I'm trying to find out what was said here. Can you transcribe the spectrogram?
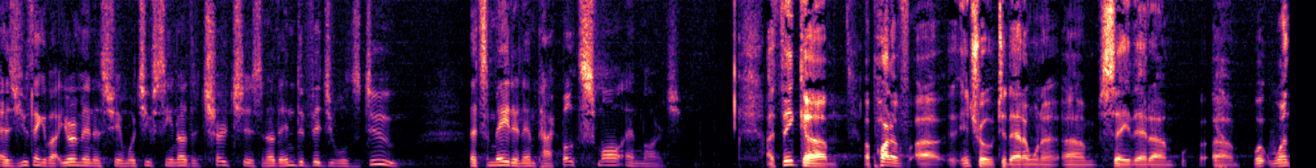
as you think about your ministry and what you've seen other churches and other individuals do that's made an impact, both small and large. I think um, a part of uh, intro to that, I want to um, say that um, uh, one,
